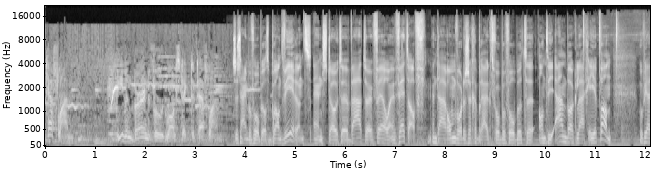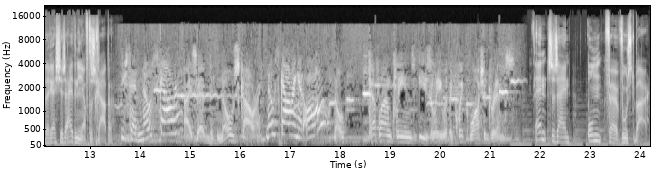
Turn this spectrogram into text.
Teflon. Even burned food won't stick to Teflon. Ze zijn bijvoorbeeld brandwerend en stoten water, vuil en vet af. En daarom worden ze gebruikt voor bijvoorbeeld de anti-aanbaklaag in je pan. Hoef jij de restjes ei er niet af te schrapen. You said no scouring? I said no scouring. No scouring at all? Nope. Teflon cleans easily with a quick wash and rinse. En ze zijn onverwoestbaar.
